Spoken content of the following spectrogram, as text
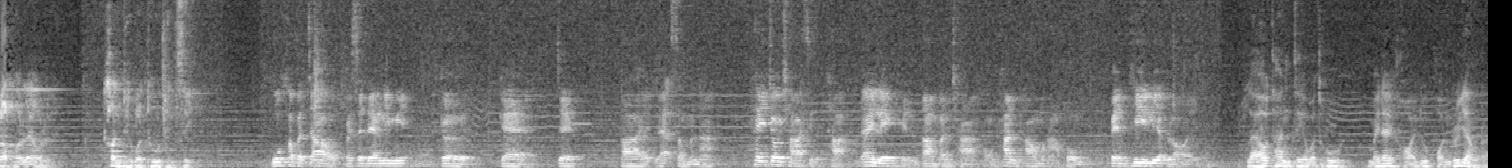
กลับมาแล้วเลยท่านเทวทูตทั้งสี่พวกข้าพเจ้าไปแสดงนิมิต เกิด แก่ เจ็บ ตายและสมณะ ให้เจ้าชายสิทธัตถะได้เล็งเห็นตามบัญชาของท่านเท้ามหาพรหมเป็นที่เรียบร้อย แล้วท่านเทวทูตไม่ได้คอยดูผลหรืออย่างไร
